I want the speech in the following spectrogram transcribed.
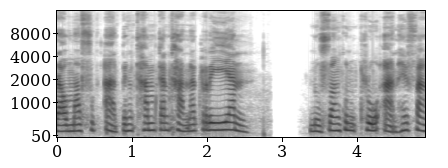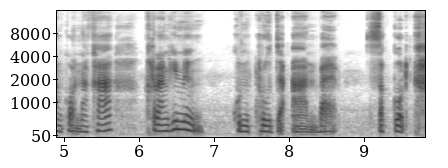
เรามาฝึกอ่านเป็นคำกันค่ะนักเรียน หนูฟังคุณครูอ่านให้ฟังก่อนนะคะ ครั้งที่หนึ่ง คุณครูจะอ่านแบบสะกดค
